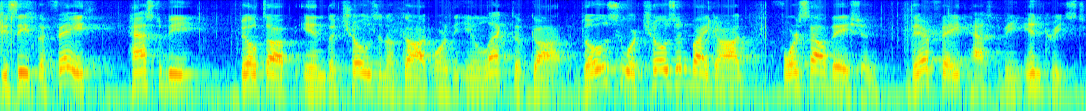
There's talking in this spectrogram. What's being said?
You see, the faith has to be built up in the chosen of God or the elect of God. Those who are chosen by God for salvation, their faith has to be increased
